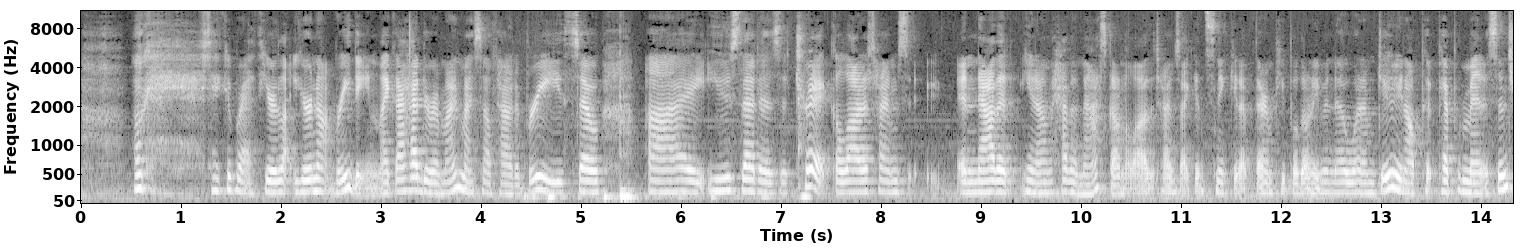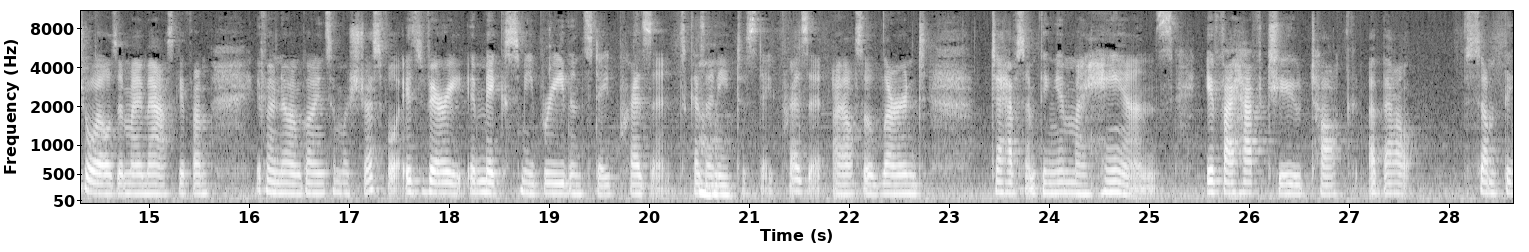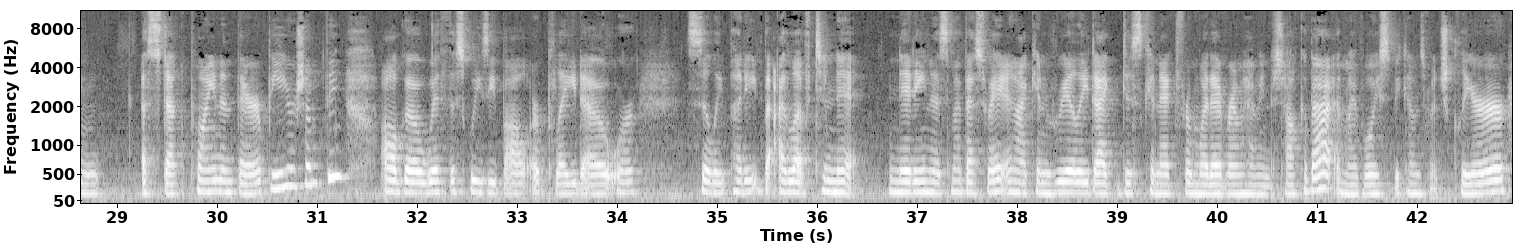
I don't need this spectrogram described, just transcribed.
okay, take a breath. You're you're not breathing. Like I had to remind myself how to breathe. So I use that as a trick a lot of times. And now that you know I have a mask on, a lot of the times I can sneak it up there, and people don't even know what I'm doing. I'll put peppermint essential oils in my mask if I'm if I know I'm going somewhere stressful. It's very it makes me breathe and stay present because I mm-hmm. need to stay present. I also learned to have something in my hands if I have to talk about something a stuck point in therapy or something, I'll go with the squeezy ball or Play Doh or silly putty. But I love to knit. Knitting is my best way, and I can really like disconnect from whatever I'm having to talk about, and my voice becomes much clearer,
